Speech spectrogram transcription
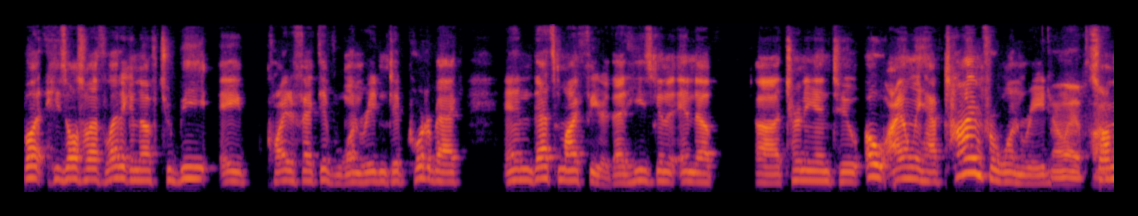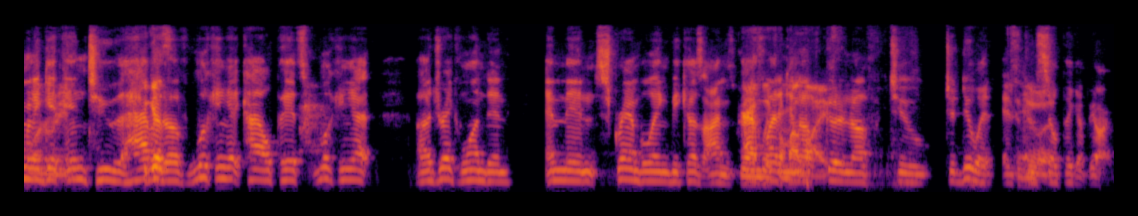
but he's also athletic enough to be a quite effective one read and dip quarterback. And that's my fear that he's going to end up uh, turning into, oh, I only have time for one read. so I'm going to get read. into the habit because, of looking at Kyle Pitts, looking at uh, Drake London, and then scrambling because I'm scrambling athletic enough, life. good enough to to do it and, and still pick up yards.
